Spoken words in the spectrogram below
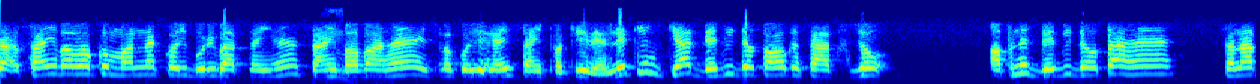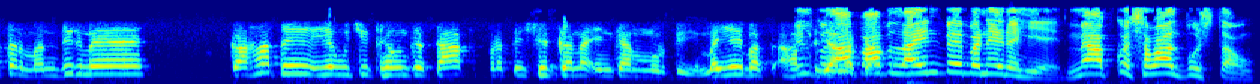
साईं बाबा को मानना कोई बुरी बात नहीं है। साईं बाबा हैं इसमें कोई नहीं साईं फकीर है। लेकिन क्या देवी देवताओं के साथ जो अपने देवी देवता हैं सनातन मंदिर में कहाँ पे ये उचित है उनके साथ प्रतिष्ठित करना इनका मूर्ति? मैं ये बस बिल्कुल आप आप लाइन पे बने रहिए। मैं आपको सवाल पूछता हूँ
